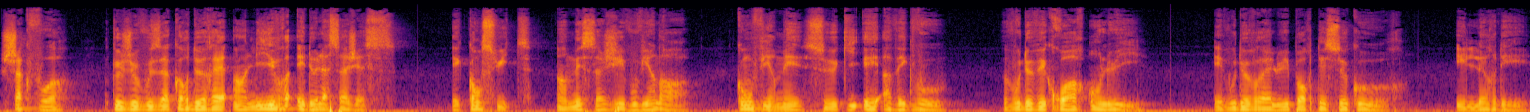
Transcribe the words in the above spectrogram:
chaque fois que je vous accorderai un livre et de la sagesse, et qu'ensuite un messager vous viendra, confirmer ce qui est avec vous, vous devez croire en lui, et vous devrez lui porter secours. Il leur dit,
